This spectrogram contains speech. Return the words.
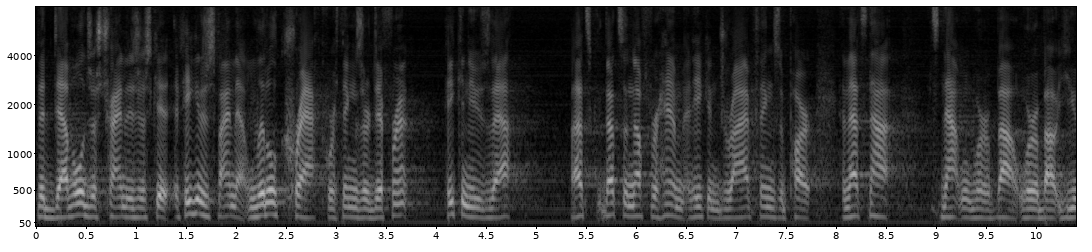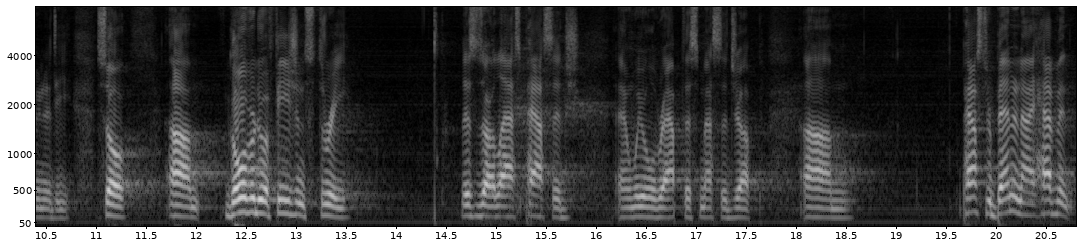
the devil just trying to just get, if he can just find that little crack where things are different, he can use that. That's, that's enough for him, and he can drive things apart. And that's not, that's not what we're about. We're about unity. So um, go over to Ephesians 3. This is our last passage, and we will wrap this message up. Um, Pastor Ben and I haven't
